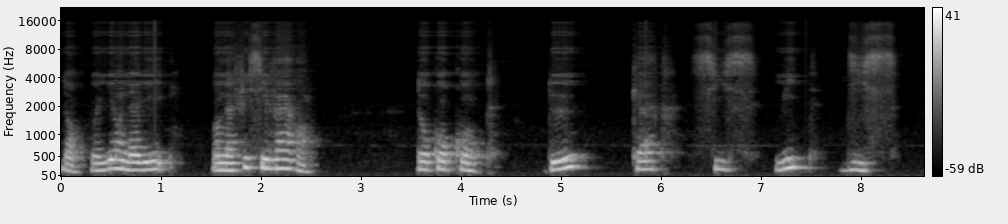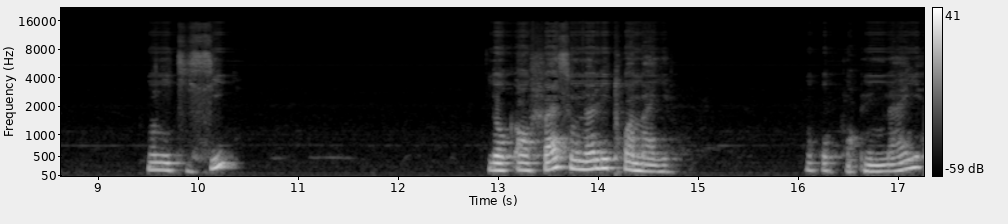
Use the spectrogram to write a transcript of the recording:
Donc, vous voyez, on a, on a fait ces 20 rangs. Donc, on compte 2, 4, 6, 8, 10. On est ici. Donc en face, on a les trois mailles. Donc on prend une maille,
